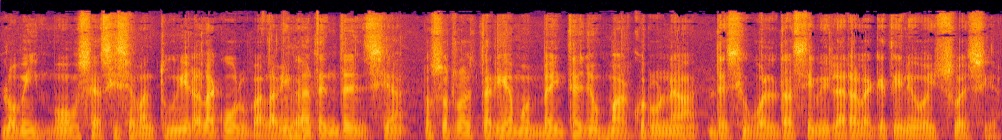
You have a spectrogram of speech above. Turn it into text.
lo mismo, o sea, si se mantuviera la curva, la misma tendencia, nosotros estaríamos 20 años más con una desigualdad similar a la que tiene hoy Suecia.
